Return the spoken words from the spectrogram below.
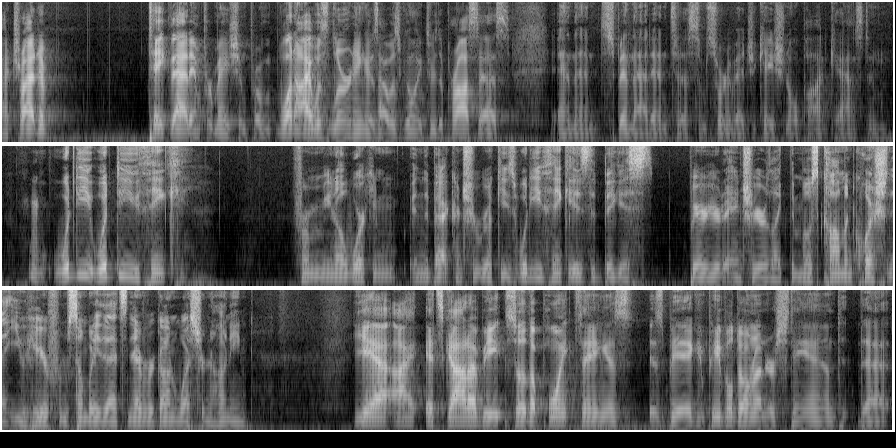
I tried to take that information from what I was learning as I was going through the process and then spin that into some sort of educational podcast and What do you What do you think from you know working in the backcountry rookies? What do you think is the biggest barrier to entry, or like the most common question that you hear from somebody that's never gone western hunting? Yeah, I it's got to be. So the point thing is is big, and people don't understand that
